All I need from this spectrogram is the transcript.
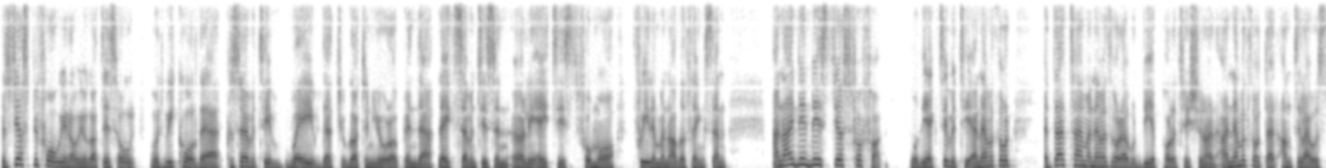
it's just before, you know, you got this whole, what we call the conservative wave that you got in Europe in the late 70s and early 80s for more freedom and other things. And, and I did this just for fun, for the activity. I never thought, at that time, I never thought I would be a politician. I, I never thought that until I was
